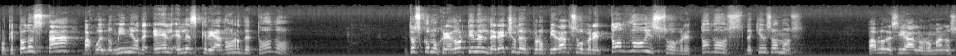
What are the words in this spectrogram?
Porque todo está bajo el dominio de Él. Él es creador de todo. Entonces como creador tiene el derecho de propiedad sobre todo y sobre todos. ¿De quién somos? Pablo decía a los romanos,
